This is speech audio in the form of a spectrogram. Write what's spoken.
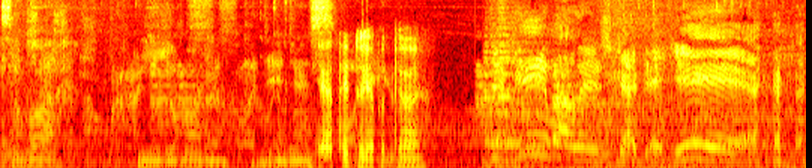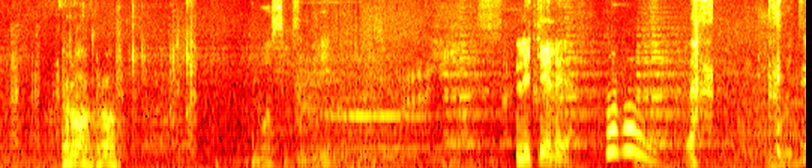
Сова, Нереварин, Долгоглаз. Я отойду, я подбиваю. Беги, малышка, беги! Гро, гро. Боссов забери. Летели. Уводи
